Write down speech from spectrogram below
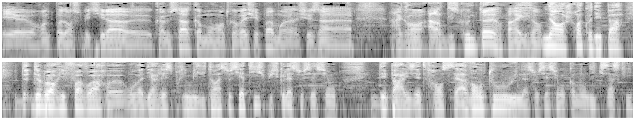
Et euh, on rentre pas dans ce métier-là euh, comme ça, comme on rentrerait, je sais pas moi, chez un, un grand hard discounter par exemple. Non, je crois qu'au départ, d'abord, il faut avoir, euh, on va dire, l'esprit militant associatif, puisque l'association des paralysés de France, c'est avant tout une association, comme on dit, qui s'inscrit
